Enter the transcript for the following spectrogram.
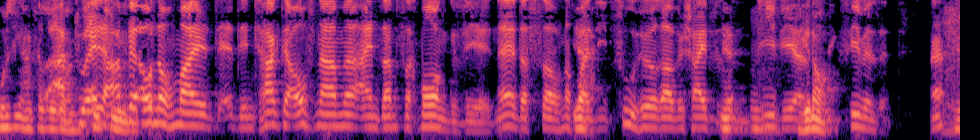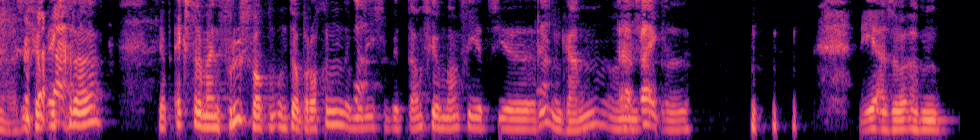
muss ich einfach so sagen. Aktuell haben wir auch noch mal d- den Tag der Aufnahme einen Samstagmorgen gewählt, ne? Dass auch noch Ja. mal die Zuhörer Bescheid wissen, wie wir Genau. flexibel sind. Ne? Ja, also ich habe extra, ich habe extra meinen Frühschoppen unterbrochen, damit ich mit Dampfi und Mampfi jetzt hier reden kann. Und, Perfekt. Äh, nee, also ähm,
